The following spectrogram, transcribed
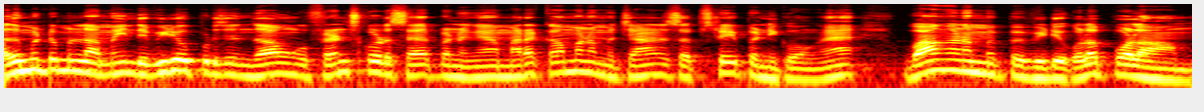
அது மட்டும் இல்லாமல் இந்த வீடியோ பிடிச்சிருந்தா உங்கள் ஃப்ரெண்ட்ஸ் கூட ஷேர் பண்ணுங்கள் மறக்காமல் நம்ம சேனலை சப்ஸ்கிரைப் பண்ணிக்கோங்க. வாங்க நம்ம இப்போ வீடியோக்குள்ளே போகலாம்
